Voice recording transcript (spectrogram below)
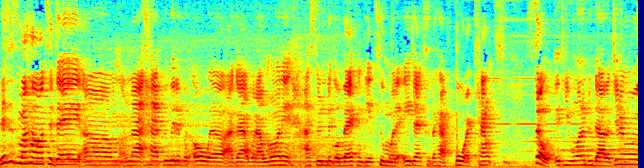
This is my haul today. Um, I'm not happy with it, but oh well. I got what I wanted. I still need to go back and get two more the Ajax because I have four accounts. So if you want to do Dollar General,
